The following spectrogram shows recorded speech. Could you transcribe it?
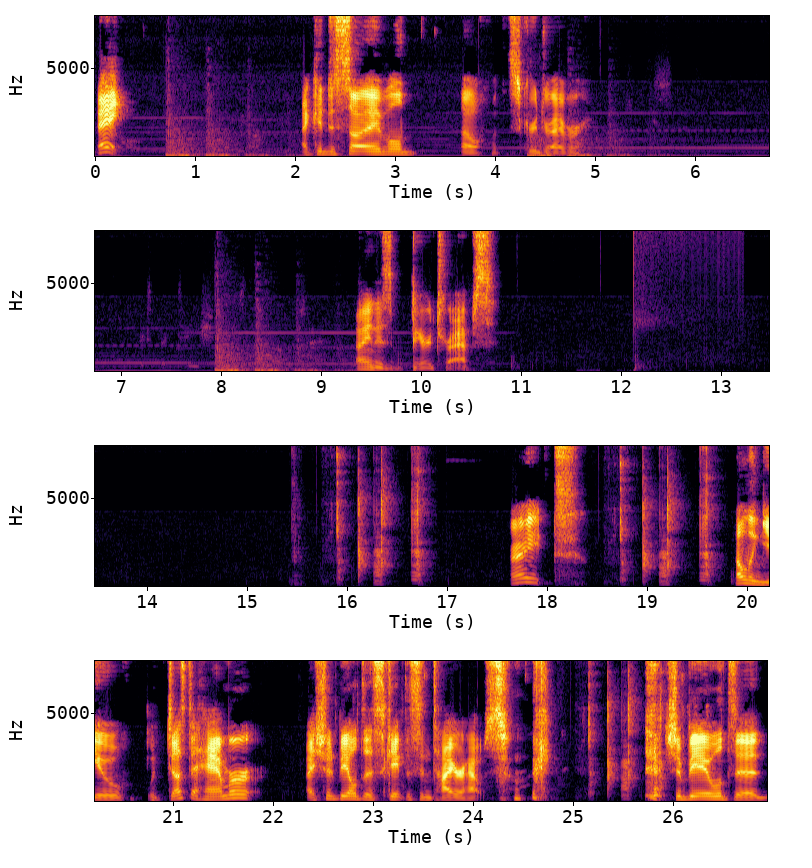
Hey! I could disable... Oh, with the screwdriver. Find his bear traps. Right. Telling you, with just a hammer, I should be able to escape this entire house. should be able to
